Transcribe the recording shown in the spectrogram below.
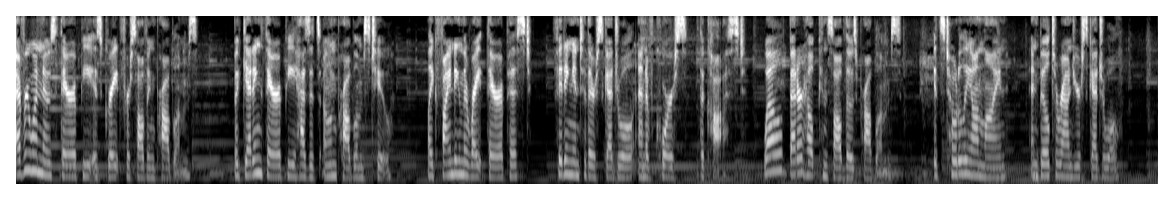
Everyone knows therapy is great for solving problems, but getting therapy has its own problems too, like finding the right therapist, fitting into their schedule, and of course, the cost. Well, BetterHelp can solve those problems. It's totally online and built around your schedule.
